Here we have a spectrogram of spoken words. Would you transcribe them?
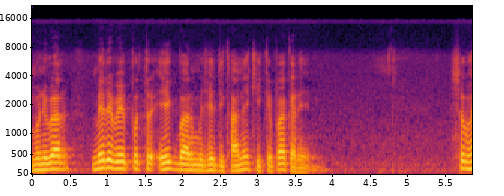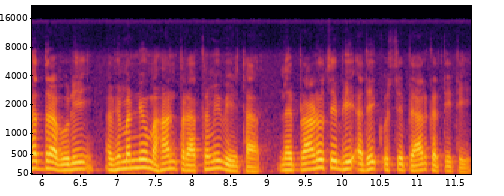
मुनिवर, मेरे वे पुत्र एक बार मुझे दिखाने की कृपा करें। सुभद्रा बोली अभिमन्यु महान पराक्रमी वीर था। मैं प्राणों से भी अधिक उससे प्यार करती थी।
